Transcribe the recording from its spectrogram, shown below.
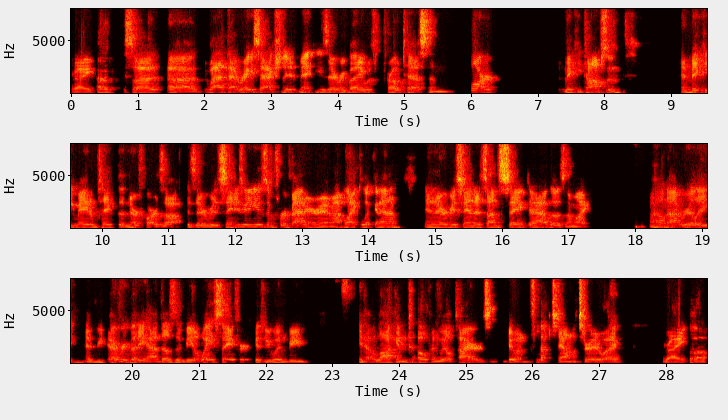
Right. Uh, so uh, well, at that race, actually at Mickey's, everybody was protesting Clark, Mickey Thompson, and Mickey made him take the Nerf bars off because everybody's saying he's going to use them for a battery ram. I'm like looking at him, and everybody's saying it's unsafe to have those. I'm like, well, not really. If everybody had those, it'd be a way safer because you wouldn't be, you know, locking open wheel tires and doing flips down the straightaway. Right. So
